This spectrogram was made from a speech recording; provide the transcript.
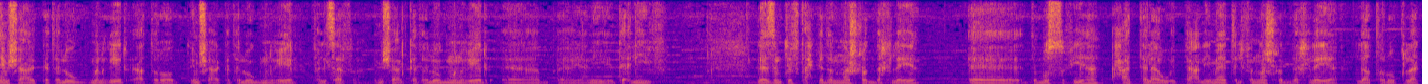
امشي على الكتالوج من غير اعتراض. امشي على الكتالوج من غير فلسفة. امشي على الكتالوج من غير آه آه، يعني تأليف. لازم تفتح كده النشرة الداخلية آه تبص فيها. حتى لو التعليمات اللي في النشرة الداخلية لا تروق لك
